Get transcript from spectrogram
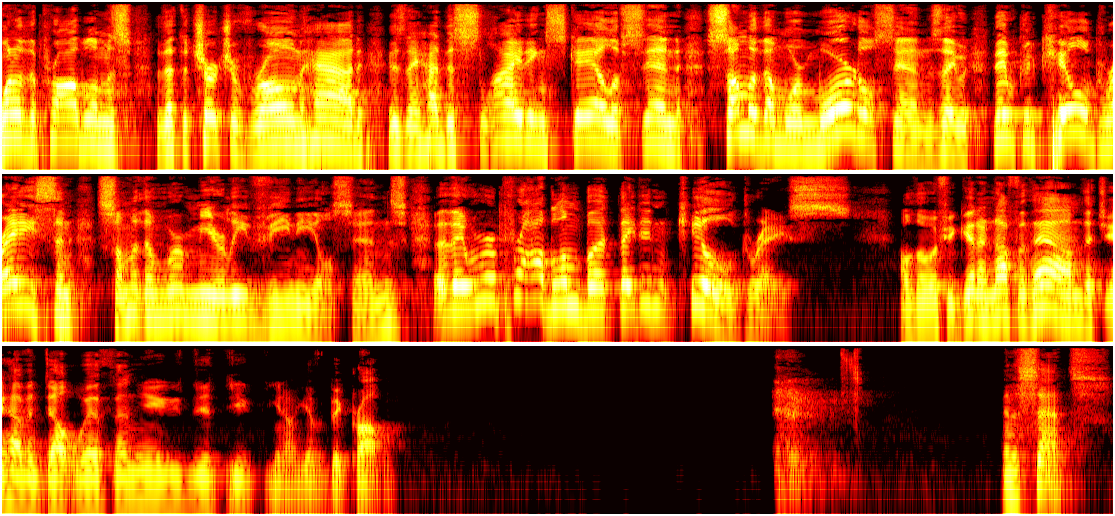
One of the problems that the Church of Rome had is they had this sliding scale of sin. Some of them were mortal sins. They, they could kill grace and some of them were merely venial sins. They were a problem, but they didn't kill grace. Although if you get enough of them that you haven't dealt with, then you, you, you know, you have a big problem. In a sense,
